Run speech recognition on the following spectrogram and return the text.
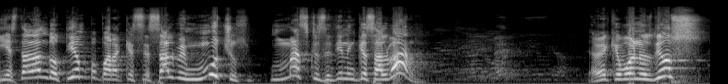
Y está dando tiempo para que se salven muchos más que se tienen que salvar. ¿Ya ve qué bueno es Dios?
